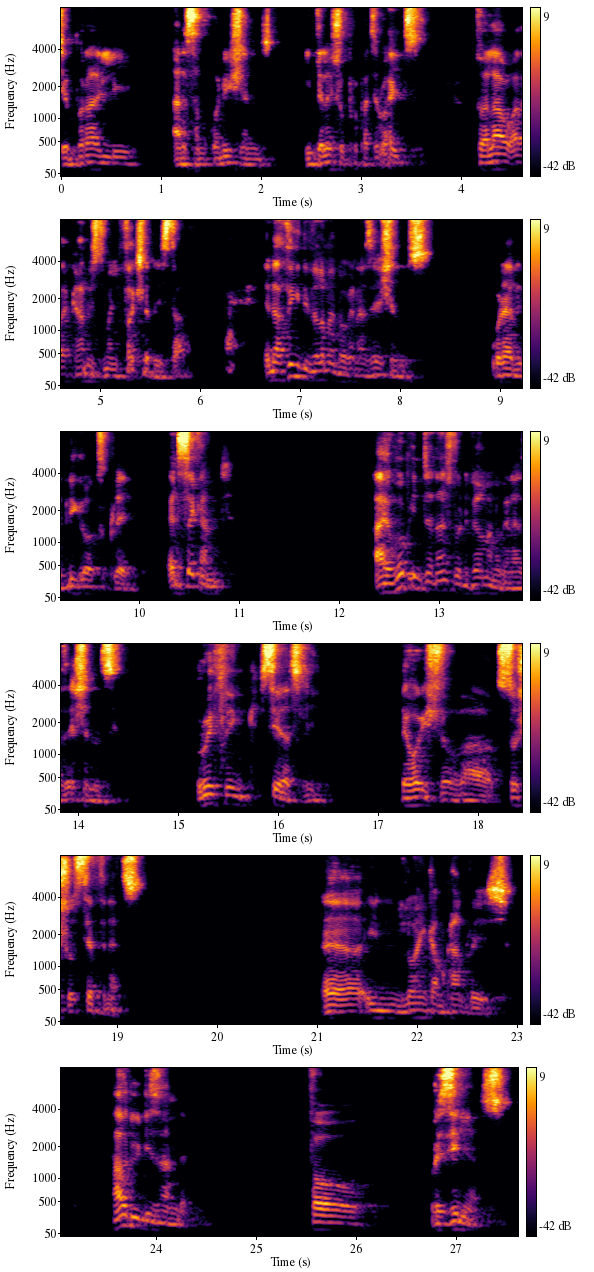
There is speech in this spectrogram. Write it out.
temporarily under some conditions intellectual property rights to allow other countries to manufacture this stuff. And I think development organizations would have a big role to play. And second, I hope international development organizations rethink seriously the whole issue of uh, social safety nets uh, in low income countries. How do you design them for resilience?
